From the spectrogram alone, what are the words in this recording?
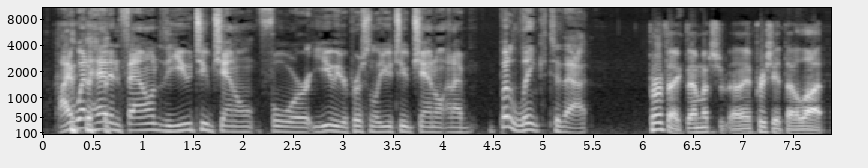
I went ahead and found the YouTube channel for you, your personal YouTube channel, and I put a link to that. Perfect. I much I appreciate that a lot.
